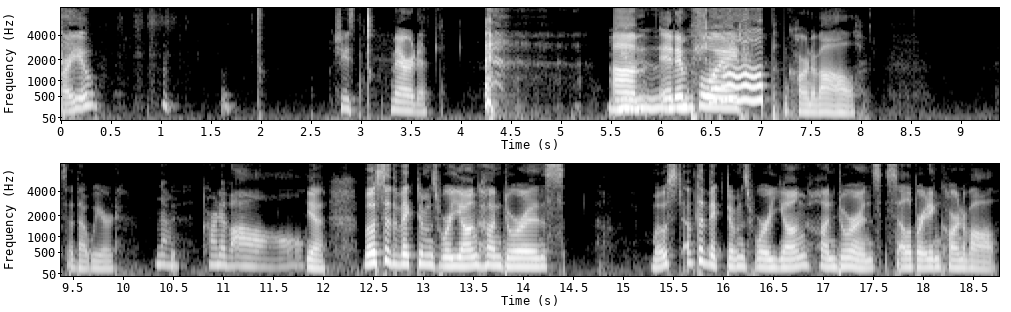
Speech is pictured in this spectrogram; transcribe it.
Are you? She's Meredith. Um, it employed-. Carnival. Said that weird. No. Carnival. Yeah. Most of the victims were young Hondurans. Most of the victims were young Hondurans celebrating Carnival.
